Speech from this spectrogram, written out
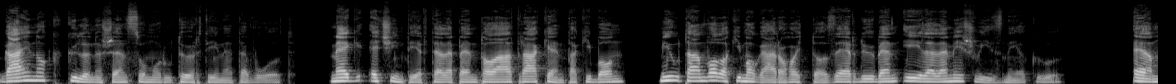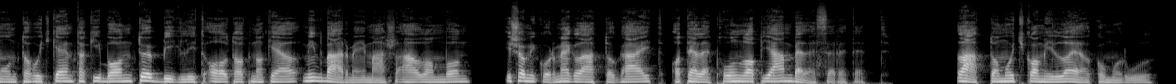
Gájnak különösen szomorú története volt. Meg egy sintértelepen talált rá Kentuckyban, miután valaki magára hagyta az erdőben élelem és víz nélkül. Elmondta, hogy Kentuckyban több biglit altatnak el, mint bármely más államban, és amikor meglátta Gájt, a telep honlapján beleszeretett. Láttam, hogy Kamilla elkomorul.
